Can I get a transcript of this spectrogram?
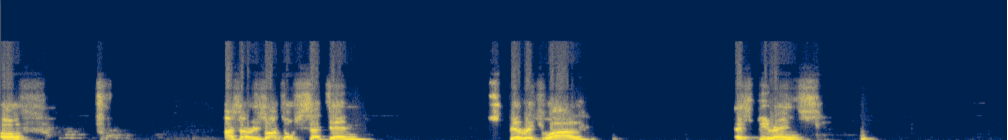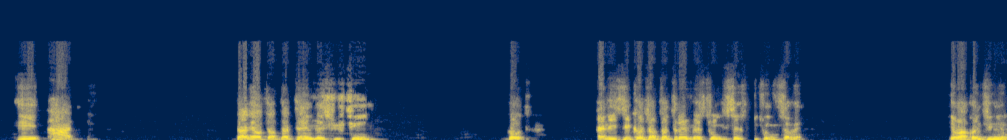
of as a result of certain spiritual experience he had. Daniel chapter 10, verse 15. Good. And Ezekiel chapter 3, verse 26 to 27. You will continue.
